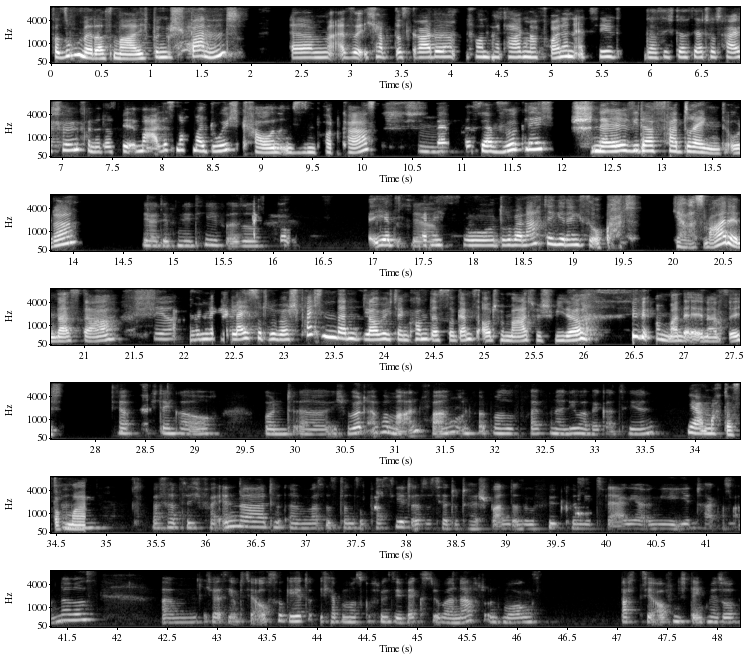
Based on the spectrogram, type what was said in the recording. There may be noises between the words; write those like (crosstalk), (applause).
Versuchen wir das mal. Ich bin gespannt. Ähm, also ich habe das gerade vor ein paar Tagen nach Freundin erzählt, dass ich das ja total schön finde, dass wir immer alles nochmal durchkauen in diesem Podcast. Mhm. Weil das ja wirklich schnell wieder verdrängt, oder? Ja, definitiv. Also jetzt, ja. wenn ich so drüber nachdenke, denke ich so, oh Gott, ja, was war denn das da? Ja. Wenn wir gleich so drüber sprechen, dann glaube ich, dann kommt das so ganz automatisch wieder (laughs) und man erinnert sich. Ja, ich denke auch. Und äh, ich würde einfach mal anfangen und würde mal so frei von der Leber weg erzählen. Ja, mach das doch mal. Ähm, was hat sich verändert? Ähm, was ist dann so passiert? Das ist ja total spannend. Also gefühlt können die Zwerge ja irgendwie jeden Tag was anderes. Ähm, ich weiß nicht, ob es dir auch so geht. Ich habe immer das Gefühl, sie wächst über Nacht und morgens wacht sie auf und ich denke mir so,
